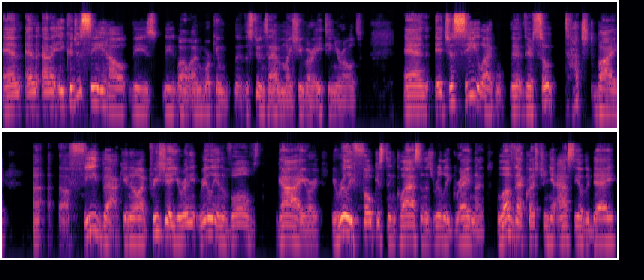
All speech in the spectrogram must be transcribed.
And and and I, you could just see how these these well, I'm working the, students I have in my yeshiva are 18 year olds, and it just see like they're, they're so touched by uh, feedback you know i appreciate you're really, really an involved guy or you're really focused in class and it's really great and i love that question you asked the other day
